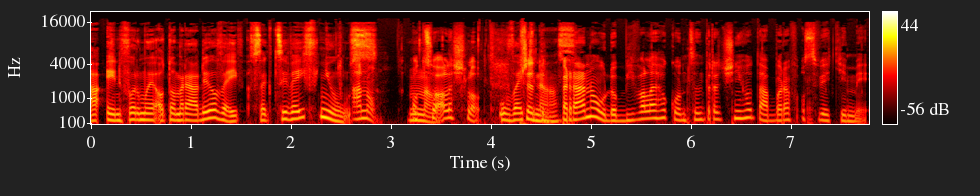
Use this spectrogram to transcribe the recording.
a informuje o tom Radio Wave v sekci Wave News. Ano, o No. co ale šlo? Uveď Před nás. branou do bývalého koncentračního tábora v Osvětimi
